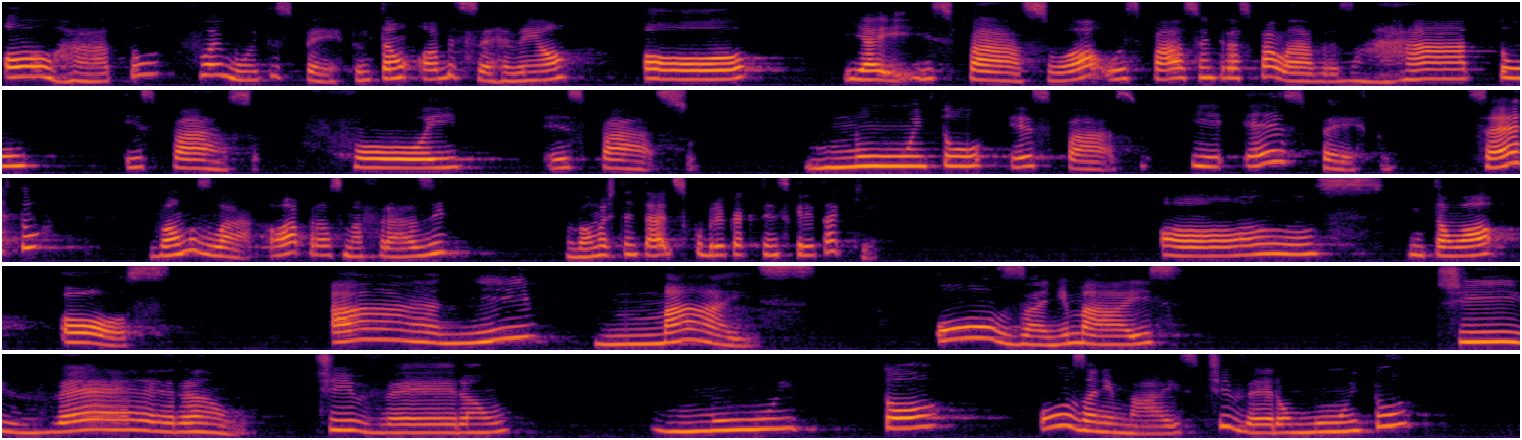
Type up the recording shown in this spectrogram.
O rato foi muito esperto. Então, observem, ó. O, e aí, espaço, ó. O espaço entre as palavras. Rato, espaço. Foi, espaço muito espaço e esperto, certo? Vamos lá, ó a próxima frase. Vamos tentar descobrir o que, é que tem escrito aqui. Os, então, ó, os animais. Os animais tiveram, tiveram muito, os animais tiveram muito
